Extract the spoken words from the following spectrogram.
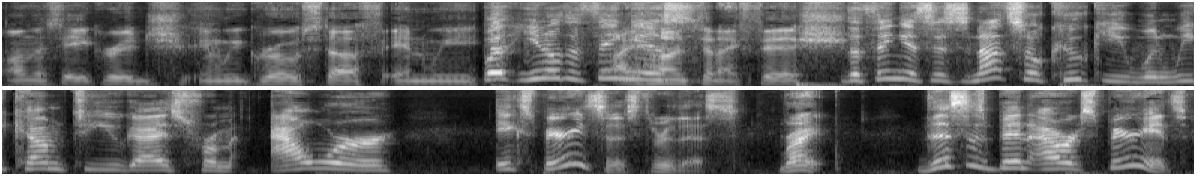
on this acreage and we grow stuff and we But you know the thing I is hunt and I fish. the thing is it's not so kooky when we come to you guys from our experiences through this. right. This has been our experience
